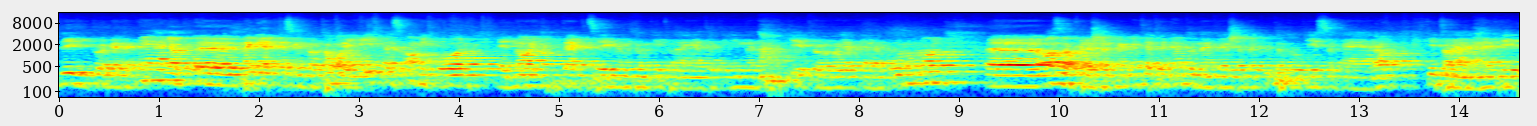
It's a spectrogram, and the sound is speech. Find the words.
végigpörgetek néhányat. Megérkezünk a tavalyi évhez, amikor egy nagy tech cég, nem tudom, kitaláljátok innen a képről vagy akár a fórumról, azzal keresett meg minket, hogy nem tudnánk esetleg kutatók éjszakájára kitalálni nekik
